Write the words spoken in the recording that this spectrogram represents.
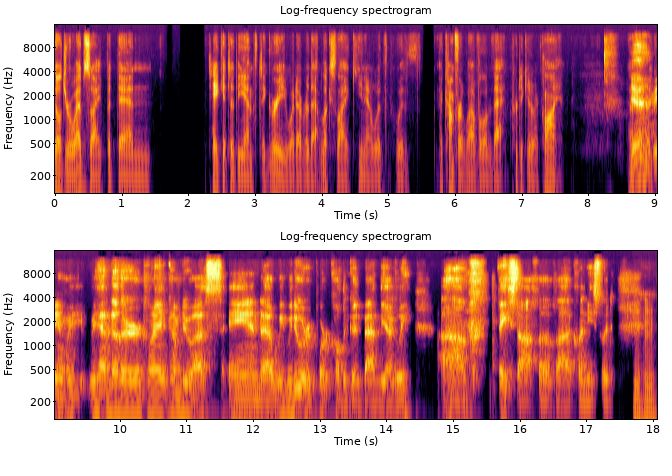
build your website, but then take it to the nth degree, whatever that looks like, you know, with with the comfort level of that particular client. That's yeah, I mean, cool. we we had another client come to us, and uh, we we do a report called "The Good, Bad, and the Ugly," um, based off of uh, Clint Eastwood. Mhm.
